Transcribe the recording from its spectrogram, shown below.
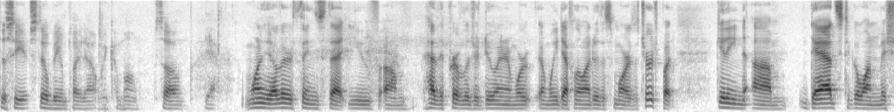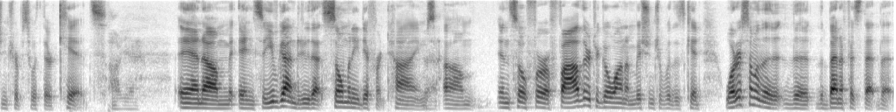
to see it still being played out when we come home. So, yeah. One of the other things that you've um, had the privilege of doing, and we're and we definitely want to do this more as a church, but getting um, dads to go on mission trips with their kids, Oh yeah. and um, and so you've gotten to do that so many different times. Um, and so for a father to go on a mission trip with his kid, what are some of the, the, the benefits that the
